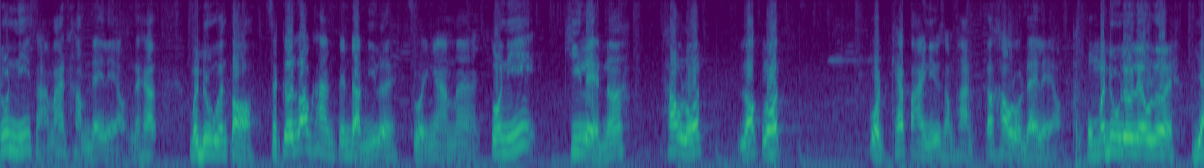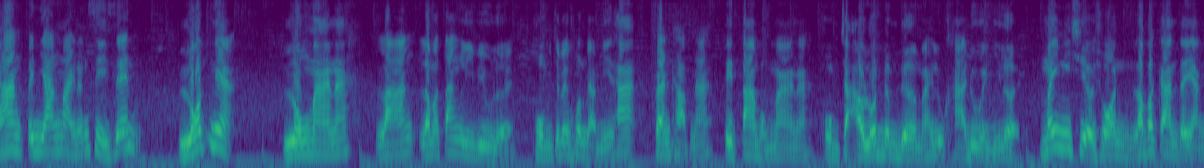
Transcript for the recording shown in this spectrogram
รุ่นนี้สามารถทำได้แล้วนะครับ มาดูกันต่อสเกิร์ตรอบคันเป็นแบบนี้เลย สวยงามมาก ตัวนี้คีเลตเนาะเข้ารถล็อกรถกดแค่ปลายนิ้วสัมผัสก็เข้ารถได้แล้ว ผมมาดูเร็วๆเลยยางเป็นยางใหม่ทั้ง 4 เส้นรถเนี่ย ลงมานะ ล้างแล้วมาตั้งรีวิวเลย ผมจะเป็นคนแบบนี้ถ้าแฟนคลับนะ ติดตามผมมานะ ผมจะเอารถเดิมๆมาให้ลูกค้าดูอย่างนี้เลย ไม่มีเฉียวชน รับประกันแต่อย่าง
